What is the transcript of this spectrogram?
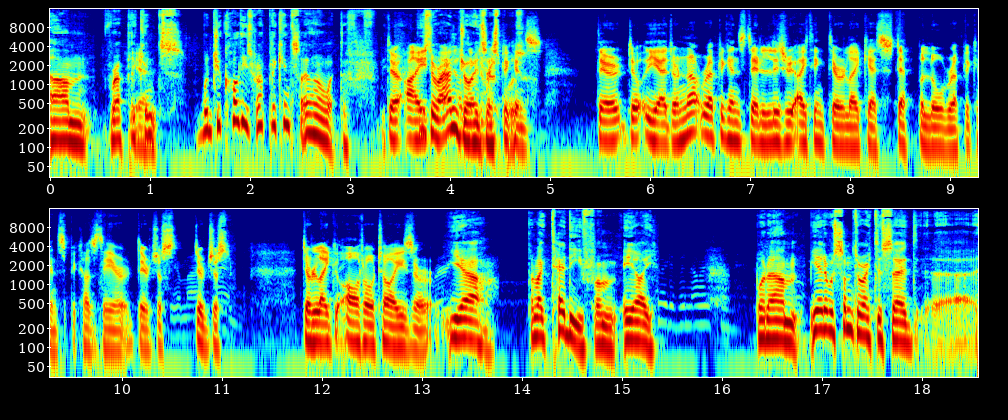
um, replicants. Would you call these replicants? I don't know what the. F- They're, I, these are I think androids, I suppose. replicants. They're, they're yeah, they're not replicants. They're literally, I think they're like a step below replicants because they're they're just they're just they're like auto toys or Yeah, they're like Teddy from AI. But um, yeah, there was some director said, uh,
